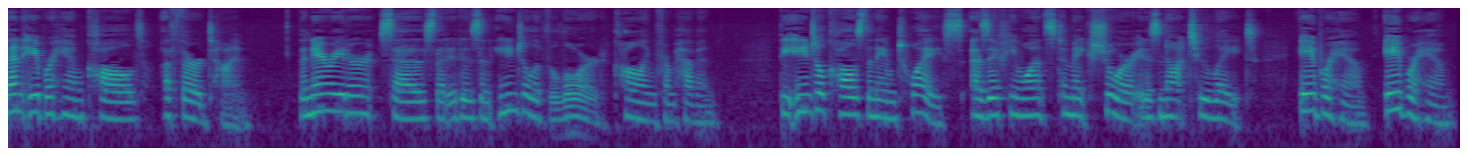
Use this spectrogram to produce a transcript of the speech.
Then Abraham called a third time. The narrator says that it is an angel of the Lord calling from heaven. The angel calls the name twice, as if he wants to make sure it is not too late. Abraham, Abraham.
